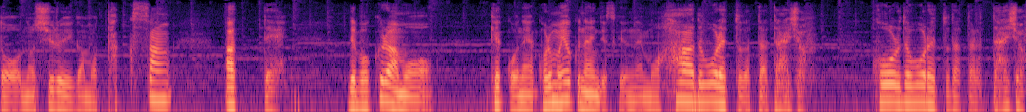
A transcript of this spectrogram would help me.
トの種類がもうたくさんあってで僕らも結構ねこれも良くないんですけどねもうハードウォレットだったら大丈夫。コールドウォレットだったら大丈夫。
